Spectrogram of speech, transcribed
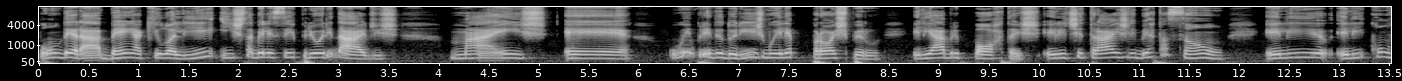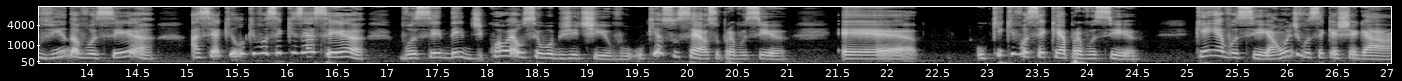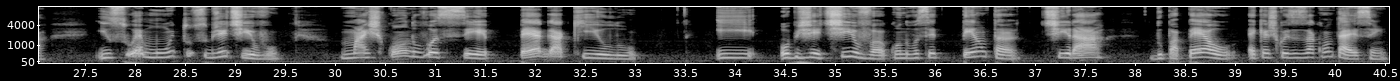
ponderar bem aquilo ali e estabelecer prioridades. Mas é, o empreendedorismo ele é próspero, ele abre portas, ele te traz libertação, ele, ele convida você a ser aquilo que você quiser ser. Você dedica, qual é o seu objetivo? O que é sucesso para você? É, o que, que você quer para você? Quem é você? Aonde você quer chegar? Isso é muito subjetivo. Mas quando você pega aquilo e objetiva, quando você tenta tirar do papel, é que as coisas acontecem.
